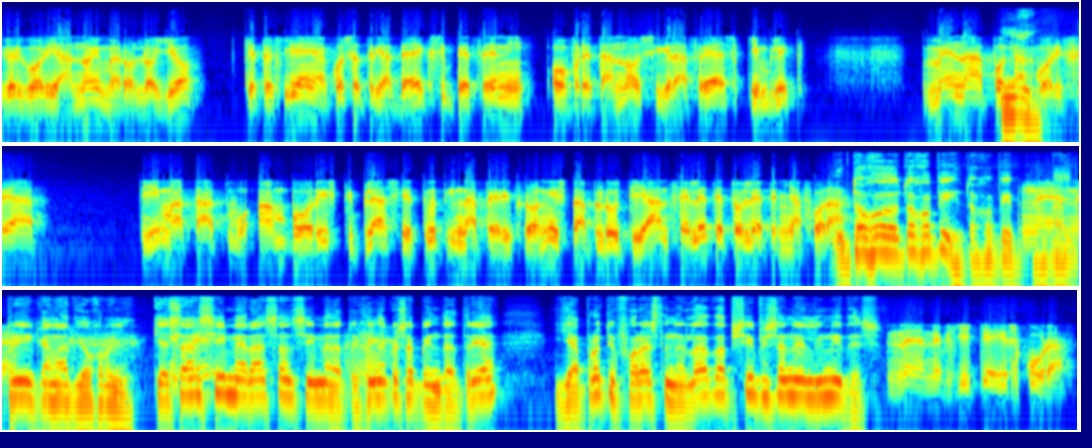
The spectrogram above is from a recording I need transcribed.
Γρηγοριανό ημερολόγιο και το 1936 πεθαίνει ο Βρετανός συγγραφέας Κίπλινγκ με ένα από τα Ναι. κορυφαία ποίηματά του αν μπορείς στην πλάση τούτη να περιφρονείς τα πλούτη. Αν θέλετε το λέτε μια φορά. Το έχω, το έχω πει, το έχω πει Ναι, Πάει, ναι. πριν κάνα δύο χρόνια. Και σαν Είπε- σήμερα, σαν σήμερα το 1953, για πρώτη φορά στην Ελλάδα ψήφισαν Ελληνίδες. Ναι, ναι, βγήκε η Σκούρα.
